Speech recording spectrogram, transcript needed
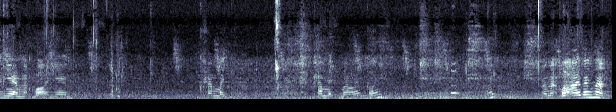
Các bạn bỏ nha, bạn bỏ nha Khăm mình Khăm mình bói có Ừ. À, bạn bỏ ai văng nè ยัง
